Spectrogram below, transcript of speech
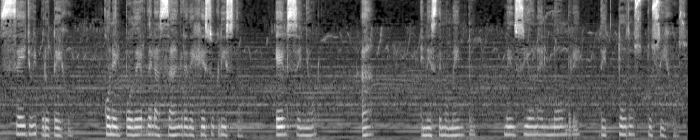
sello y protejo con el poder de la sangre de Jesucristo, el Señor. Ah, en este momento menciona el nombre de todos tus hijos.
